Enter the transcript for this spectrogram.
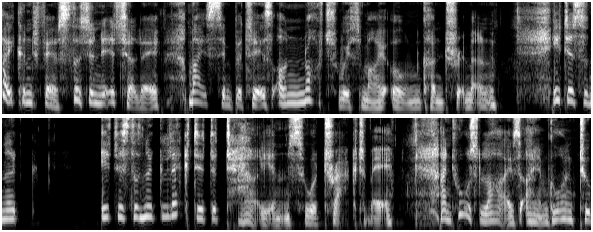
I confess that in Italy my sympathies are not with my own countrymen. It is an it is the neglected Italians who attract me, and whose lives I am going to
